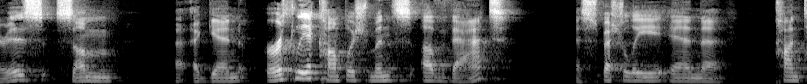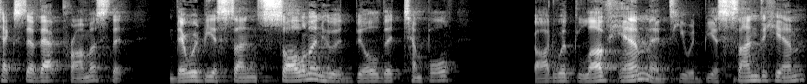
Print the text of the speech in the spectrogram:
There is some, uh, again, earthly accomplishments of that, especially in, uh, in the context of that promise that there would be a son, Solomon, who would build a temple. God would love him and he would be a son to him.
